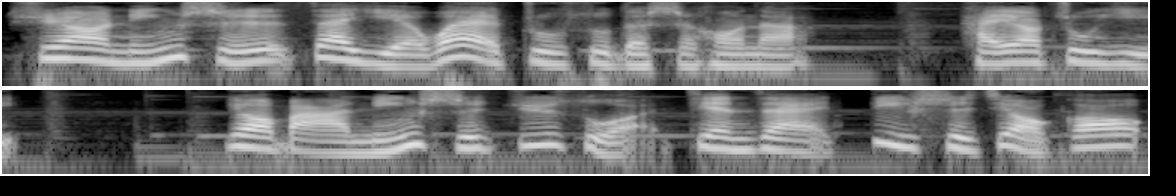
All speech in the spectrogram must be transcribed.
需要临时在野外住宿的时候呢，还要注意，要把临时居所建在地势较高、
